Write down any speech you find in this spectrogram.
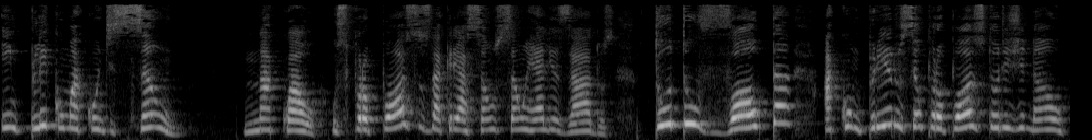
implica uma condição na qual os propósitos da criação são realizados. Tudo volta a cumprir o seu propósito original.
